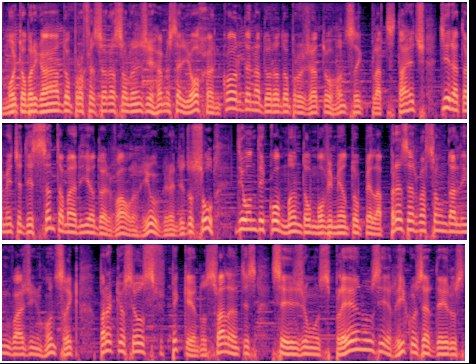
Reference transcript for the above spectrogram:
Muito obrigado, professora Solange Hamster Johan, coordenadora do projeto Hunsrück Platzteit, diretamente de Santa Maria do Herval, Rio Grande do Sul, de onde comanda o movimento pela preservação da linguagem Hunsrück para que os seus pequenos falantes sejam os plenos e ricos herdeiros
